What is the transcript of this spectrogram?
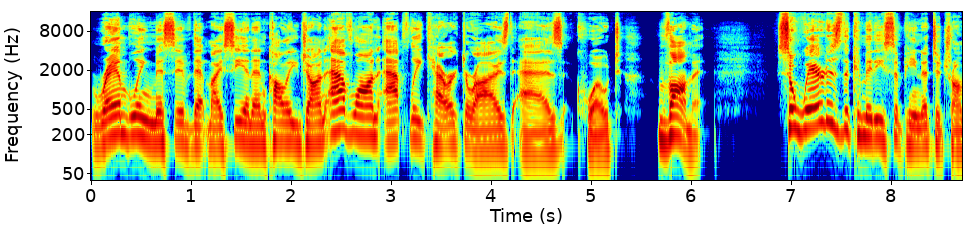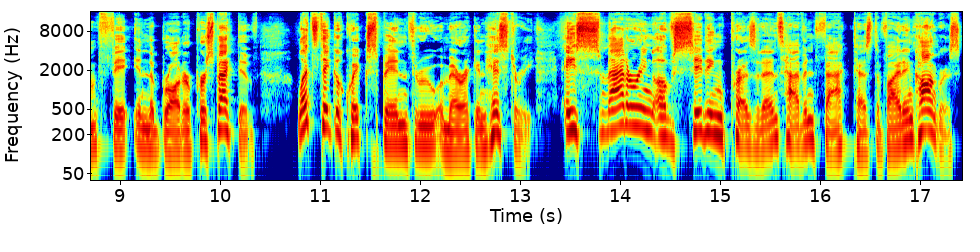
rambling missive that my CNN colleague John Avlon aptly characterized as, quote, vomit. So where does the committee subpoena to Trump fit in the broader perspective? Let's take a quick spin through American history. A smattering of sitting presidents have in fact testified in Congress.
